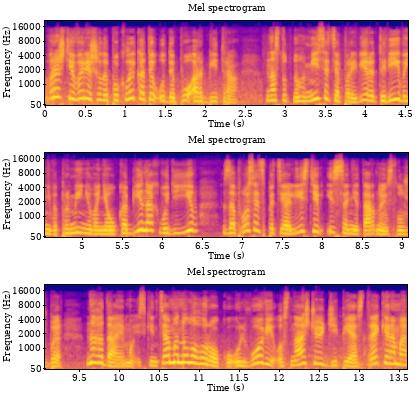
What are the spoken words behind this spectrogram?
Врешті вирішили покликати у депо арбітра. Наступного місяця перевірити рівень випромінювання у кабінах водіїв запросять спеціалістів із санітарної служби. Нагадаємо, із кінця минулого року у Львові оснащують GPS-трекерами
